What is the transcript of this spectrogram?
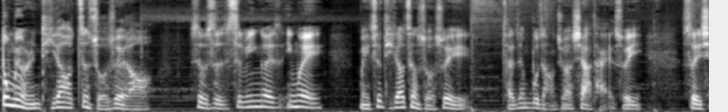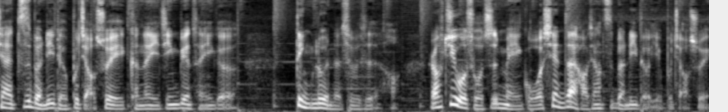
都没有人提到正所税了哦，是不是？是不是因为因为每次提到正所税？财政部长就要下台，所以，所以现在资本利得不缴税可能已经变成一个定论了，是不是？好，然后据我所知，美国现在好像资本利得也不缴税。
